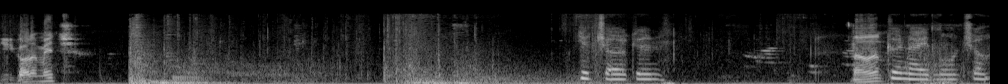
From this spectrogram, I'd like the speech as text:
You got it, Mitch? You're joking. Nothing? Grenade launcher.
